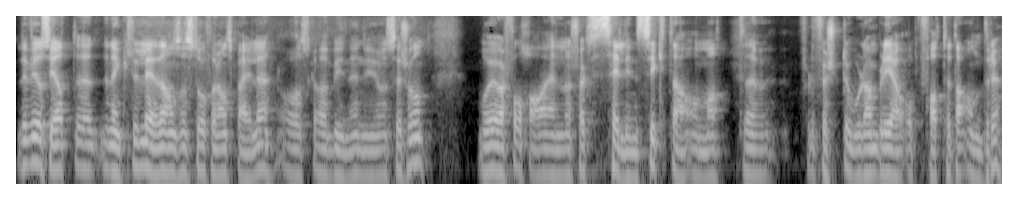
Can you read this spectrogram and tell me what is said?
Det vil jo si at eh, den enkelte leder, han som står foran speilet og skal begynne en ny organisasjon, må i hvert fall ha en slags selvinnsikt da, om at eh, for det første, hvordan blir jeg oppfattet av andre?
